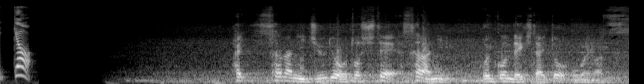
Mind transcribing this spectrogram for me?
リアルバキ今日はい、さらに重量を落として、さらに追い込んでいきたいと思います。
